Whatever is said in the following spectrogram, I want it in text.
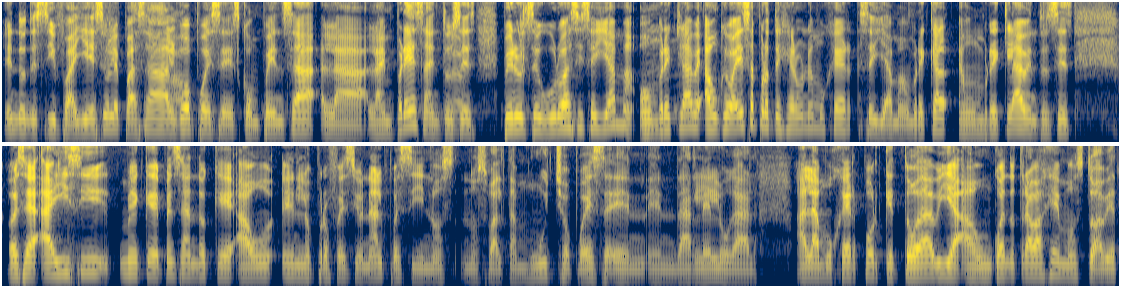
en donde si fallece o le pasa algo, pues se descompensa la, la empresa. Entonces, pero el seguro así se llama, hombre clave. Aunque vayas a proteger a una mujer, se llama hombre, hombre clave. Entonces, o sea, ahí sí me quedé pensando que aún en lo profesional, pues sí, nos, nos falta mucho, pues, en, en darle lugar a la mujer, porque todavía, aun cuando trabajemos, todavía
